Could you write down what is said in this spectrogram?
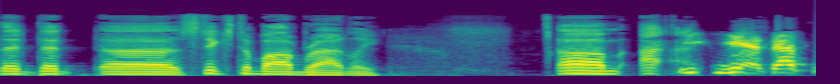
that, that uh, sticks to Bob Bradley. Um, I, yeah, that's.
